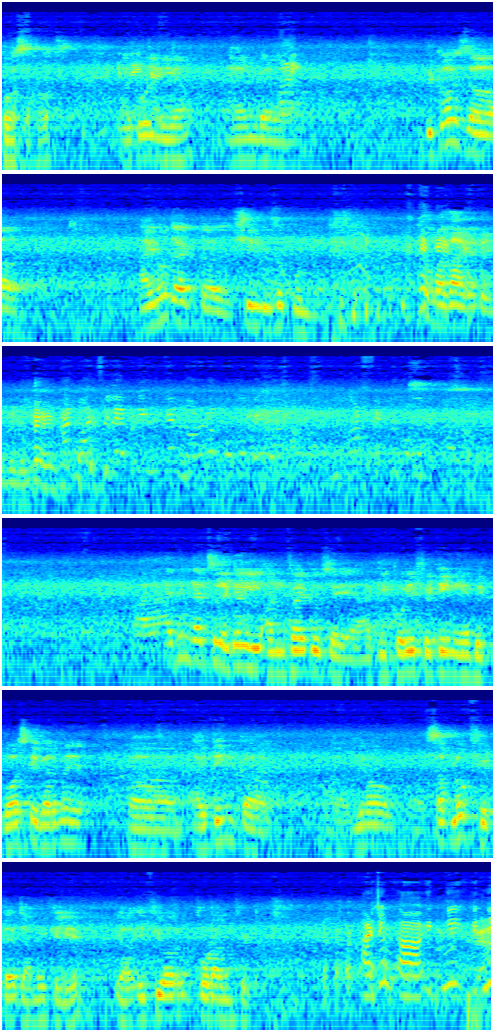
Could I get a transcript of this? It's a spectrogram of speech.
Boss house I told Nia and because I know that she lose a cool तो मज़ा आएगा देखने के लिए। I think that's a little unfair to say कि कोई फिट ही नहीं है बिग बॉस के घर में. आई थिंक यू नो सब लोग फिट है जाने के लिए. या इफ़ यू आर थोड़ा अनफिट अर्जुन इतनी इतनी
